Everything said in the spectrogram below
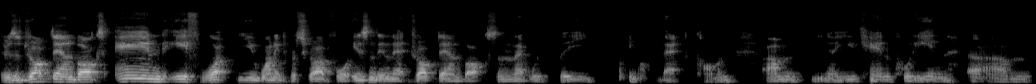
there is a drop down box. And if what you're wanting to prescribe for isn't in that drop down box, and that would be not that common, um, you know, you can put in um,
